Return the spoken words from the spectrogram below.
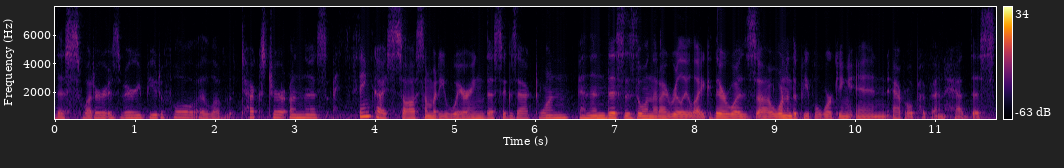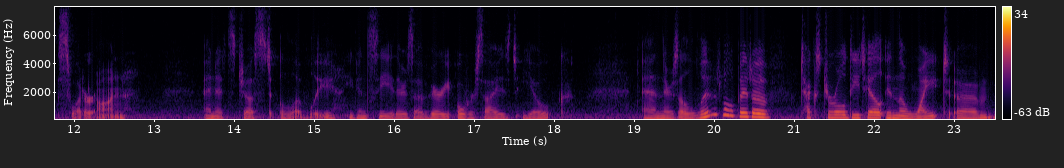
This sweater is very beautiful. I love the texture on this. I think I saw somebody wearing this exact one. And then this is the one that I really like. There was uh, one of the people working in Avril Pepin had this sweater on. And it's just lovely. You can see there's a very oversized yoke. And there's a little bit of textural detail in the white, um,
